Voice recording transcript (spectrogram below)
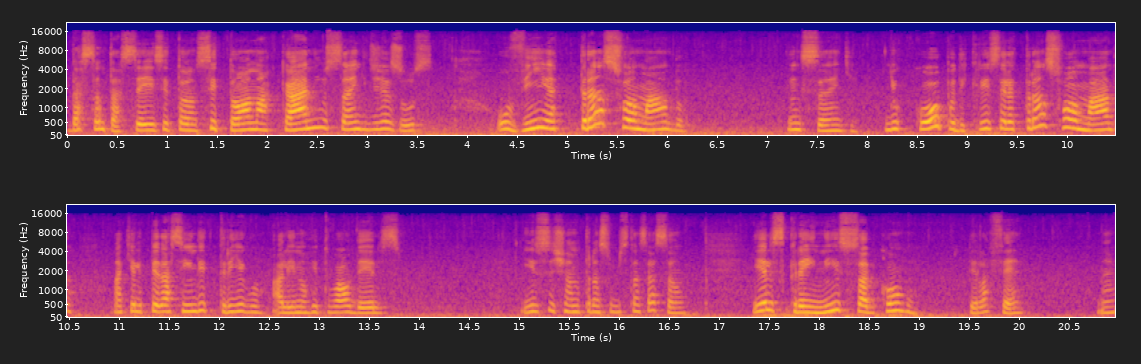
da Santa Ceia se, tornam, se tornam a carne e o sangue de Jesus. O vinho é transformado em sangue. E o corpo de Cristo ele é transformado naquele pedacinho de trigo ali no ritual deles. Isso se chama transubstanciação. E eles creem nisso, sabe como? Pela fé. Né?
